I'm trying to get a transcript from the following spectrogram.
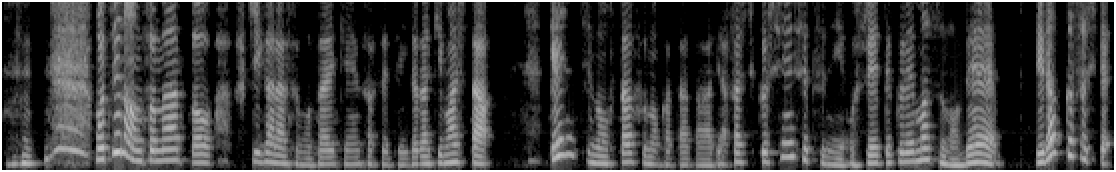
もちろんその後、吹きガラスも体験させていただきました。現地のスタッフの方が優しく親切に教えてくれますので、リラックスして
